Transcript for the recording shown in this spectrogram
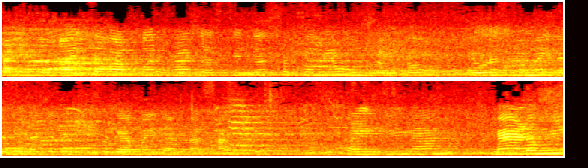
आणि मोबाईलचा वापर हा जास्तीत जास्त कमी होऊ शकतो एवढंच मी महिला दिनाच्या दिवशी सगळ्या महिलांना सांगते थँक्यू मॅम मॅडम मी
